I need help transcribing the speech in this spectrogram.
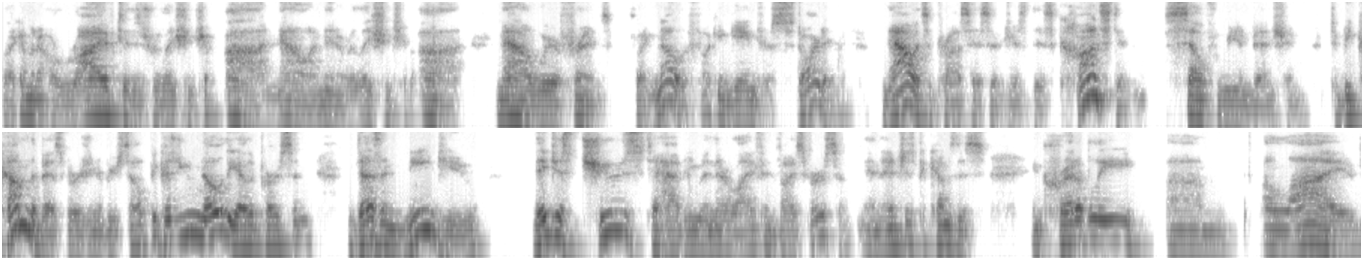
Like I'm going to arrive to this relationship. Ah, now I'm in a relationship. Ah, now we're friends. It's like, no, the fucking game just started. Now it's a process of just this constant self reinvention to become the best version of yourself because you know the other person doesn't need you. They just choose to have you in their life and vice versa. And it just becomes this incredibly um, alive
